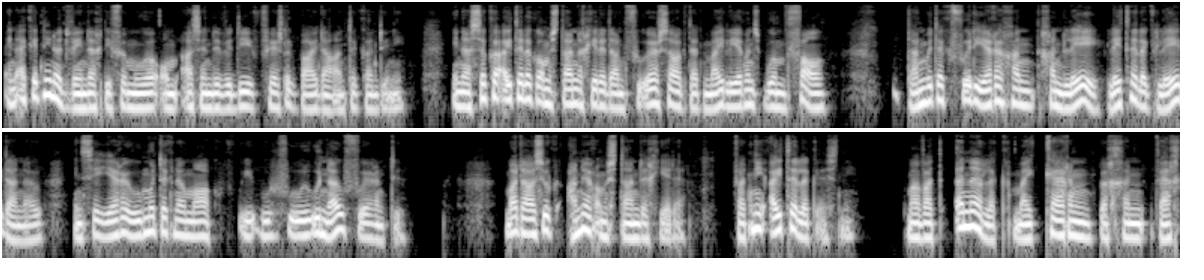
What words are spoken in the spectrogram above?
En ek het nie noodwendig die vermoë om as individu vreeslik baie daaraan te kan doen nie. En as sulke uiterlike omstandighede dan veroorsaak dat my lewensboom val, dan moet ek voor die Here gaan gaan lê, letterlik lê dan nou en sê Here, hoe moet ek nou maak? Hoe hoe, hoe, hoe nou vorentoe? Maar daar is ook ander omstandighede wat nie uiterlik is nie, maar wat innerlik my kern begin weg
